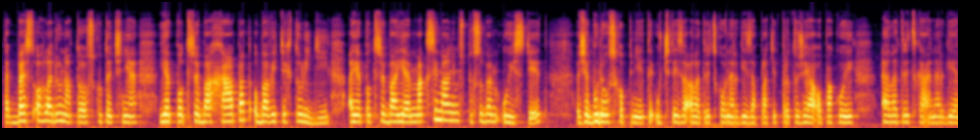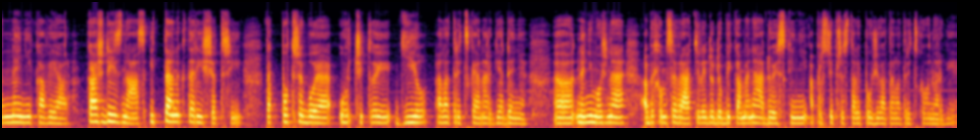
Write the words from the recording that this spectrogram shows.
tak bez ohledu na to skutečně je potřeba chápat obavy těchto lidí a je potřeba je maximálním způsobem ujistit, že budou schopni ty účty za elektrickou energii zaplatit, protože já opakuji, elektrická energie není kaviár. Každý z nás, i ten, který šetří, tak potřebuje určitý díl elektrické energie denně. E, není možné, abychom se vrátili do doby kamenné a do jeskyní a prostě přestali používat elektrickou energii.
